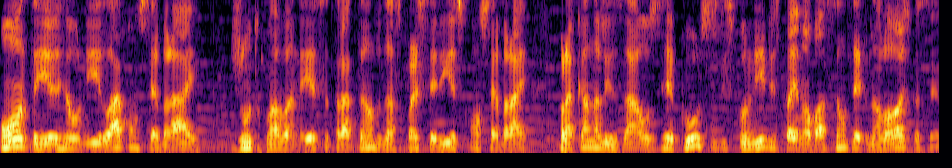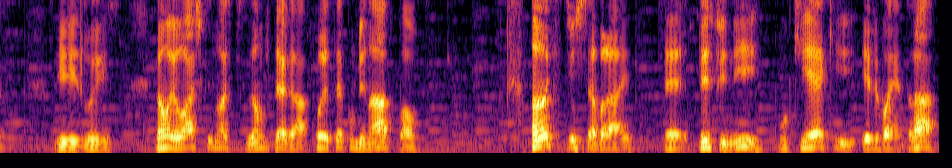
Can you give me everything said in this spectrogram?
Ontem eu reuni lá com o Sebrae, junto com a Vanessa, tratando das parcerias com o Sebrae para canalizar os recursos disponíveis para inovação tecnológica, César e Luiz. Então, eu acho que nós precisamos de pegar. Foi até combinado, Paulo, antes de o Sebrae é, definir o que é que ele vai entrar,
